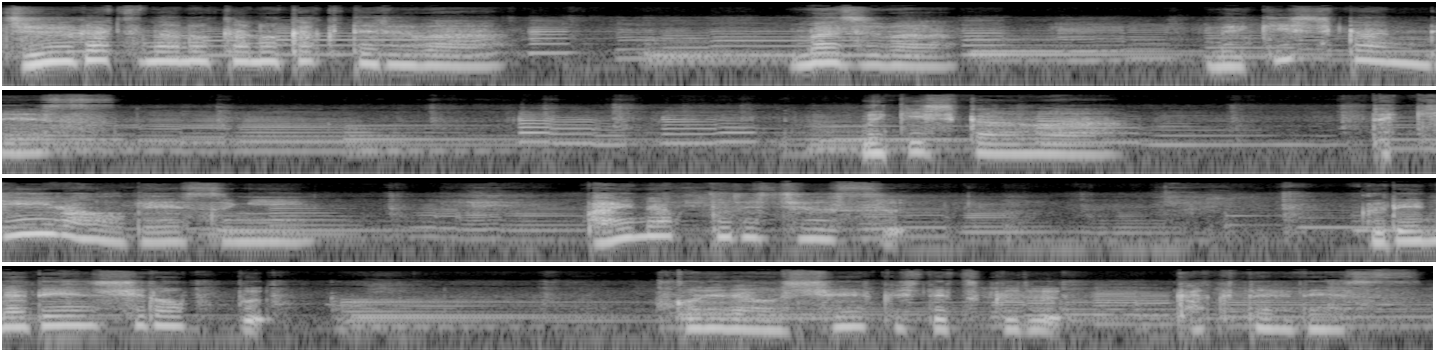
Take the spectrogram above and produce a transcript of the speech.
10月7日のカクテルはまずはメキシカンです。メキシカンはテキーラをベースにパイナップルジュースグレナデンシロップ。これらをシェイクして作るカクテルです。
